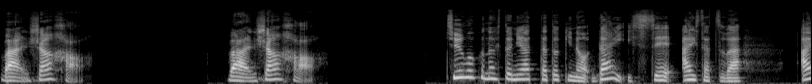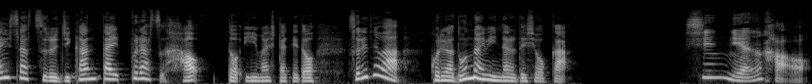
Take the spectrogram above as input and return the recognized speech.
晚上好。晚上好。中国の人に会った時の第一声挨拶は、挨拶する時間帯プラスハオと言いましたけど、それではこれはどんな意味になるでしょうか？新年好。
